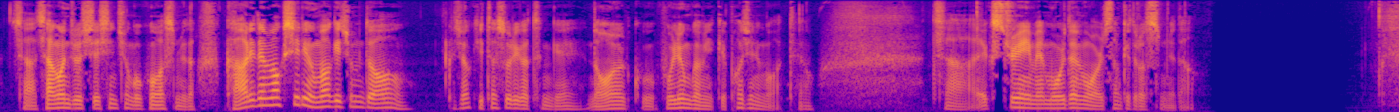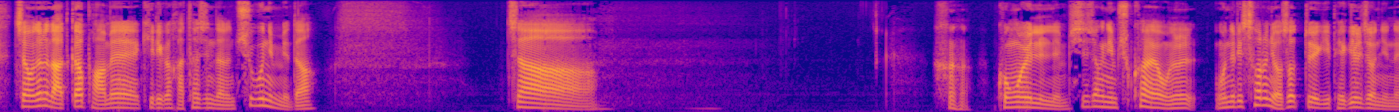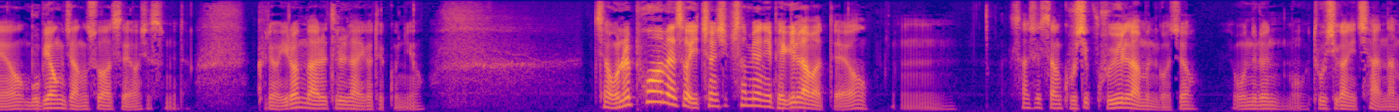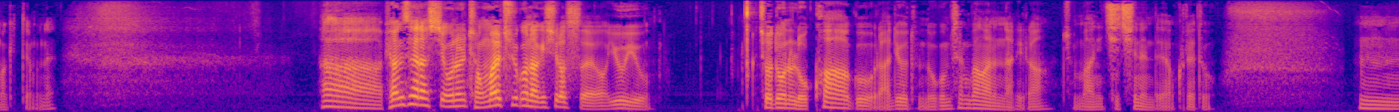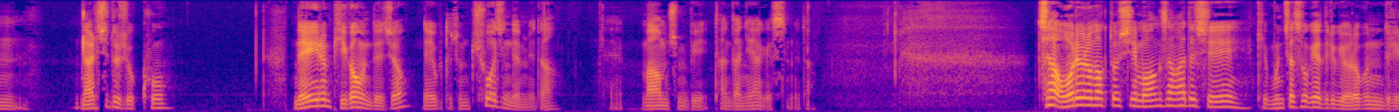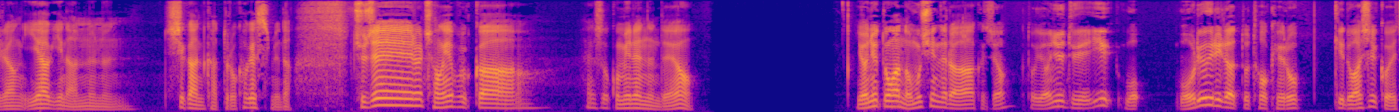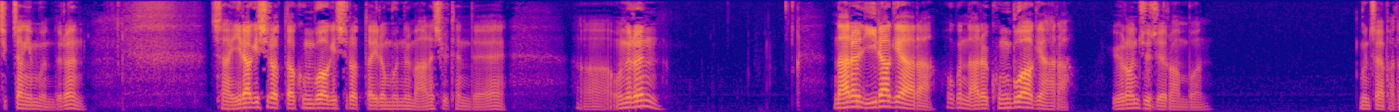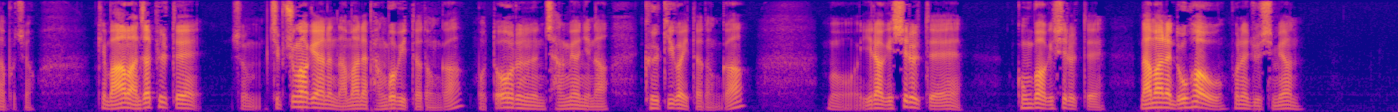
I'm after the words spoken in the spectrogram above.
자, 장원조 씨의 신청곡 고맙습니다. 가을이 되면 확실히 음악이 좀 더, 그죠? 기타 소리 같은 게 넓고 볼륨감 있게 퍼지는 것 같아요. 자, Extreme의 More Than Words 함께 들었습니다. 자, 오늘은 낮과 밤의 길이가 같아진다는 추분입니다. 자, 0511님, 시장님 축하해요. 오늘, 오늘이 36되기 100일 전이네요. 무병장수하세요. 하셨습니다. 그래요. 이런 말을 들을 나이가 됐군요. 자, 오늘 포함해서 2013년이 100일 남았대요. 음, 사실상 99일 남은 거죠. 오늘은 뭐 2시간이 채 안 남았기 때문에. 아, 변세라 씨 오늘 정말 출근하기 싫었어요. 유유. 저도 오늘 녹화하고 라디오도 녹음 생방하는 날이라 좀 많이 지치는데요. 그래도 음 날씨도 좋고 내일은 비가 온대죠. 내일부터 좀 추워진답니다. 네, 마음 준비 단단히 해야겠습니다. 자, 월요일 음악 도시 뭐 항상 하듯이 이렇게 문자 소개해드리고 여러분들이랑 이야기 나누는 시간 갖도록 하겠습니다. 주제를 정해볼까 해서 고민했는데요. 연휴 동안 너무 쉬느라 그죠? 또 연휴 뒤에 이 월요일이라 또 더 괴롭기도 하실 거예요. 직장인 분들은 자 일하기 싫었다, 공부하기 싫었다 이런 분들 많으실 텐데 어, 오늘은 나를 일하게 하라 혹은 나를 공부하게 하라 이런 주제로 한번 문자를 받아보죠. 이렇게 마음 안 잡힐 때 좀 집중하게 하는 나만의 방법이 있다던가 뭐 떠오르는 장면이나 글귀가 있다던가 뭐 일하기 싫을 때 공부하기 싫을 때 나만의 노하우 보내주시면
